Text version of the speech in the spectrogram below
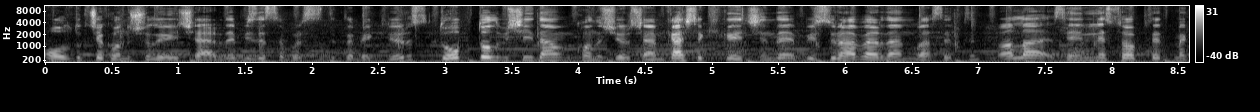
Oldukça konuşuluyor içeride. Biz de sabırsızlıkla bekliyoruz. Dop dolu bir şeyden konuşuyoruz. Yani birkaç dakika içinde bir sürü haberden bahsettin. Valla seninle sohbet etmek,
